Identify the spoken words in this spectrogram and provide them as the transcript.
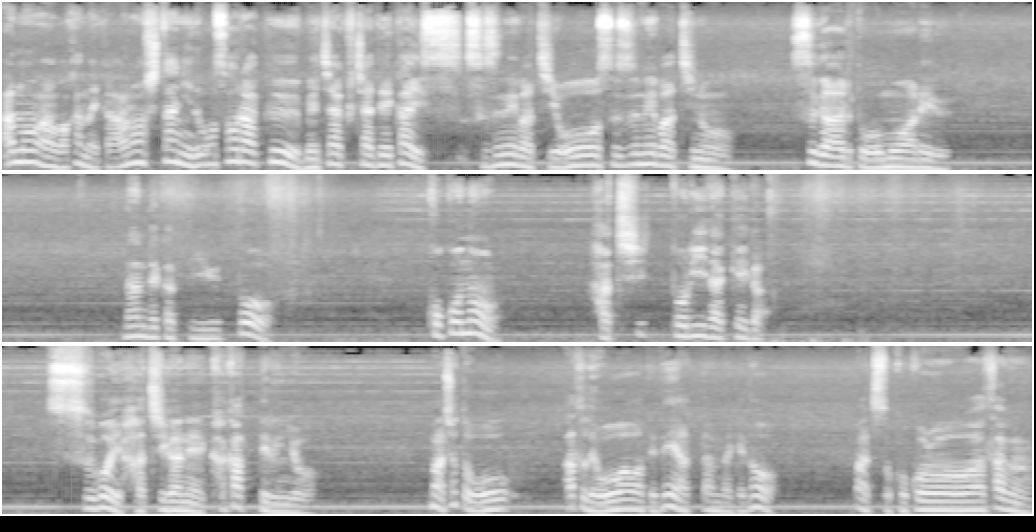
あの、あ、わかんないか。あの下におそらくめちゃくちゃでかいスズメバチ、オオスズメバチの巣があると思われる。なんでかっていうと、ここの蜂取りだけが、すごい蜂がね、かかってるんよ。まあちょっとお、後で大慌てでやったんだけど、まあちょっと心は多分、効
